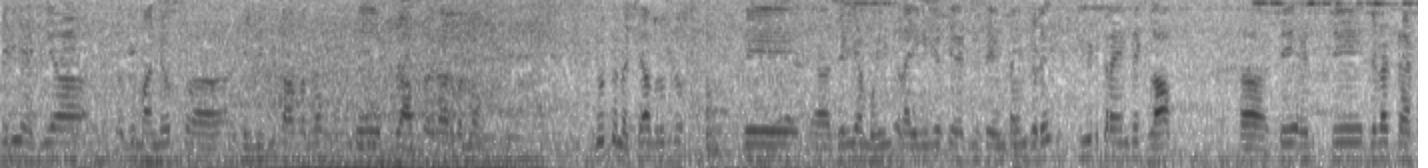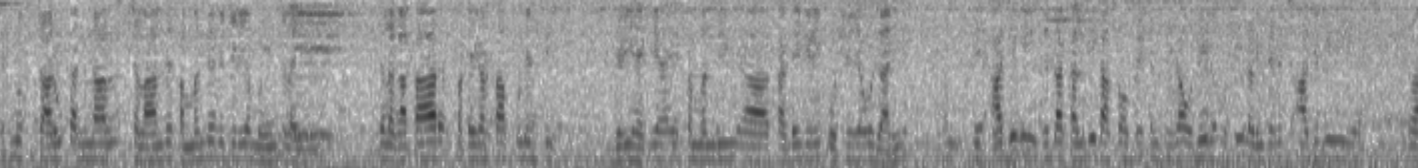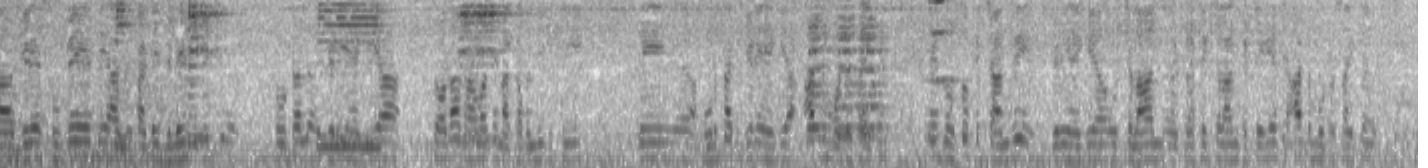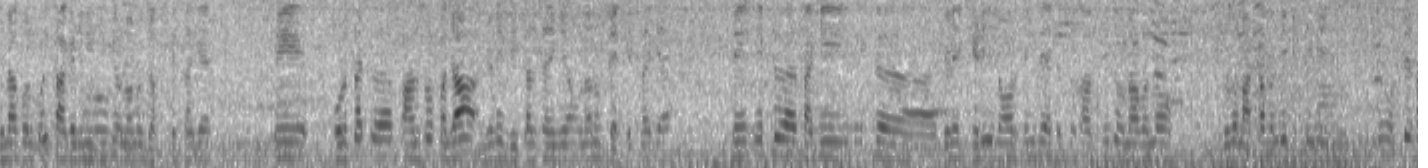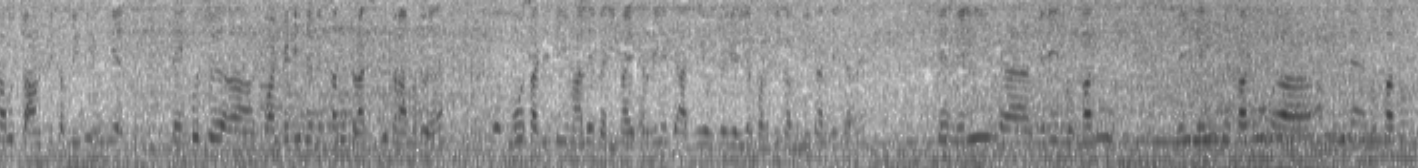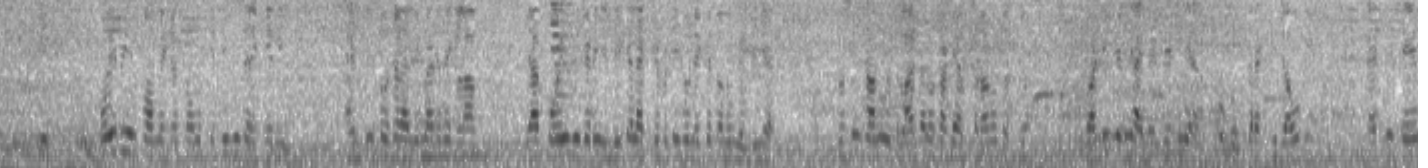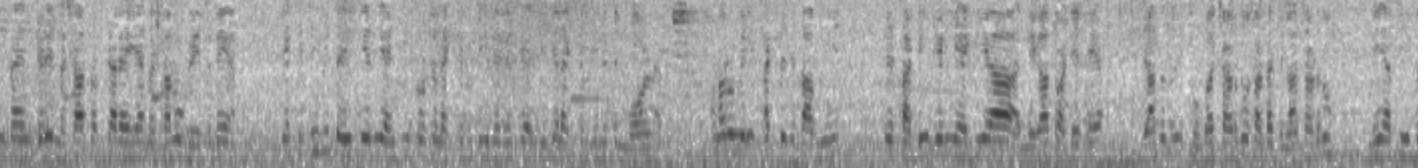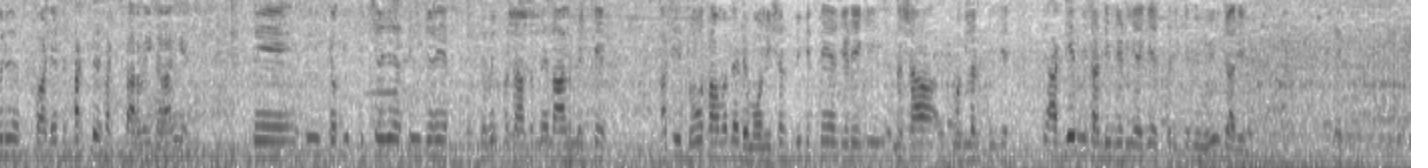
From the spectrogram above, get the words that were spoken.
ਜਿਹੜੀ ਹੈਗੀ ਆ ਕਿਉਂਕਿ ਮਾਨਯੋਗ ਡੀਜੀਪੀ ਸਾਹਿਬ ਵੱਲੋਂ ਤੇ ਪੰਜਾਬ ਸਰਕਾਰ ਵੱਲੋਂ ਯੁੱਧ ਨਸ਼ਿਆਂ ਵਿਰੁੱਧ ਤੇ ਜਿਹੜੀ ਆ ਮੁਹਿੰਮ ਚਲਾਈ ਗਈ ਹੈ ਤੇ ਐਟ ਦੀ ਸੇਮ ਟਾਈਮ ਜਿਹੜੇ ਸਟਰੀਟ ਕ੍ਰਾਈਮ ਦੇ ਖਿਲਾਫ ਅ, ਤੇ ਤੇ ਜਿਹੜਾ ਟ੍ਰੈਫਿਕ ਨੂੰ ਸੁਚਾਰੂ ਢੰਗ ਨਾਲ ਚਲਾਉਣ ਦੇ ਸੰਬੰਧ ਦੇ ਵਿੱਚ ਜਿਹੜੀ ਆ ਮੁਹਿੰਮ ਚਲਾਈ ਗਈ ਹੈ। ਤੇ ਲਗਾਤਾਰ ਫਤਿਹਗੜ੍ਹ ਸਾਹਿਬ ਪੁਲਿਸ ਦੀ ਜਿਹੜੀ ਹੈਗੀ ਆ ਇਸ ਸੰਬੰਧੀ ਅ, ਸਾਡੀ ਜਿਹੜੀ ਕੋਸ਼ਿਸ਼ ਹੈ ਉਹ ਜਾਰੀ ਹੈ। ਤੇ ਅੱਜ ਵੀ ਜਿੱਦਾਂ ਕੱਲ ਵੀ ਕਾਸੋ ਆਪਰੇਸ਼ਨ ਸੀਗਾ ਉਹਦੀ ਉਸੇ ਲੜੀ ਦੇ ਵਿੱਚ ਅੱਜ ਵੀ ਜਿਹੜੇ ਸੂਬੇ ਤੇ ਅੱਜ ਸਾਡੇ ਜ਼ਿਲ੍ਹੇ ਦੇ ਵਿੱਚ ਟੋਟਲ ਜਿਹੜੀ ਹੈਗੀ ਆ 14 ਥਾਵਾਂ ਤੇ ਨਾਕਾਬੰਦੀ ਕੀਤੀ ਗਈ। ਤੇ ਹੁਣ ਤੱਕ ਜਿਹੜੇ ਹੈਗੇ ਆ 8 ਮੋਟਰਸਾਈਕਲ ਤੇ 295 ਜਿਹੜੇ ਹੈਗੇ ਆ ਉਹ ਚਲਾਨ ਟ੍ਰੈਫਿਕ ਚਲਾਨ ਕੱਟੇ ਗਏ ਤੇ 8 ਮੋਟਰਸਾਈਕਲ ਜਿਨ੍ਹਾਂ ਕੋਲ ਕੋਈ ਕਾਗਜ਼ ਨਹੀਂ ਸੀ ਕਿ ਉਹਨਾਂ ਨੂੰ ਜ਼ਬਤ ਕੀਤਾ ਗਿਆ। ਤੇ ਹੁਣ ਤੱਕ 550 ਜਿਹੜੇ ਵਹੀਕਲਸ ਹੈਗੇ ਆ ਉਹਨਾਂ ਨੂੰ ਚੈੱਕ ਕੀਤਾ ਗਿਆ। ਤੇ ਇੱਕ ਸਾਡੀ ਇੱਕ ਜਿਹੜੇ ਖੇੜੀ ਨੌਰ ਸਿੰਘ ਦੇ ਐਸਐਚਓ ਸਾਹਿਬ ਸੀ ਤੇ ਉਹਨਾਂ ਵੱਲੋਂ ਜਦੋਂ ਨਾਕਾਬੰਦੀ ਕੀਤੀ ਗਈ ਸੀ, ਤੇ ਉੱਤੇ ਸਾਨੂੰ ਚਾਂਸ ਰਿਕਵਰੀ ਦੀ ਹੁੰਦੀ ਹੈ ਤੇ ਕੁਝ ਕੁਆਂਟੀਟੀ ਦੇ ਵਿੱਚ ਸਾਨੂੰ ਡਰੱਗਸ ਵੀ ਬਰਾਮਦ ਹੋਇਆ ਤੇ ਉਹ ਸਾਡੀ ਟੀਮ ਹਾਲੇ ਵੈਰੀਫਾਈ ਕਰ ਰਹੀ ਹੈ ਤੇ ਅੱਗੇ ਉਸ ਦੇ ਜਿਹੜੀ ਬਣਦੀ ਕਾਨੂੰਨੀ ਕਾਰਵਾਈ ਕਰ ਰਹੇ ਹਾਂ। ਤੇ ਮੇਰੀ ਜਿਹੜੇ ਲੋਕਾਂ ਨੂੰ, ਮੇਰੀ ਇਹ ਲੋਕਾਂ ਨੂੰ ਅਪੀਲ ਹੈ ਲੋਕਾਂ ਤੋਂ ਕਿ ਕੋਈ ਵੀ ਇਨਫੋਰਮੇਸ਼ਨ ਤੁਹਾਨੂੰ ਕਿਸੇ ਵੀ ਤਰੀਕੇ ਦੀ ਐਂਟੀ ਸੋਸ਼ਲ ਐਲੀਮੈਂਟ ਦੇ ਖਿਲਾਫ ਜਾਂ ਕੋਈ ਵੀ ਜਿਹੜੀ ਇਲੀਗਲ ਐਕਟੀਵਿਟੀ ਨੂੰ ਲੈ ਕੇ ਤੁਹਾਨੂੰ ਮਿਲਦੀ ਹੈ, ਤੁਸੀਂ ਸਾਨੂੰ ਇਤਲਾਹ ਕਰੋ, ਸਾਡੇ ਅਫਸਰਾਂ ਨੂੰ ਦੱਸਿਓ। ਤੁਹਾਡੀ ਜਿਹੜੀ ਆਈਡੈਂਟੀਟੀ ਹੈ, ਉਹ ਗੁਪਤ ਰੱਖੀ ਜਾਊਗੀ। ਐਟ ਦੀ ਸੇਮ ਟਾਈਮ ਜਿਹੜੇ ਨਸ਼ਾ ਤਸਕਰ ਹੈ ਜਾਂ ਨਸ਼ਾ ਨੂੰ ਵੇਚਦੇ ਆ, ਜਾਂ ਕਿਸੇ ਵੀ ਤਰੀਕੇ ਦੀ ਐਂਟੀ ਸੋਸ਼ਲ ਐਕਟੀਵਿਟੀ ਦੇ ਵਿੱਚ ਜਾਂ ਲੀਗਲ ਐਕਟੀਵਿਟੀ ਦੇ ਵਿੱਚ ਇਨਵੋਲਡ ਹੈ ਉਹਨਾਂ ਨੂੰ ਮੇਰੀ ਸਖਤ ਚੇਤਾਵਨੀ ਹੈ ਤੇ ਸਾਡੀ ਜਿਹੜੀ ਹੈਗੀ ਆ ਨਿਗਾਹ ਤੁਹਾਡੇ ਤੇ ਆ। ਜਾਂ ਤਾਂ ਤੁਸੀਂ ਸੂਬਾ ਛੱਡ ਦਿਓ, ਸਾਡਾ ਜ਼ਿਲ੍ਹਾ ਛੱਡ ਦਿਓ, ਨਹੀਂ, ਅਸੀਂ ਫਿਰ ਤੁਹਾਡੇ ਤੇ ਸਖਤ ਤੇ ਸਖਤ ਕਾਰਵਾਈ ਕਰਾਂਗੇ। ਤੇ ਅਸੀਂ ਕਿਉਂਕਿ ਪਿੱਛੇ ਜੇ ਅਸੀਂ ਜਿਹੜੇ ਸਿਵਲ ਪ੍ਰਸ਼ਾਸਨ ਦੇ ਨਾਲ ਮਿਲ ਕੇ ਅਸੀਂ ਦੋ ਥਾਵਾਂ ਤੇ ਡਿਮੋਲੀਸ਼ਨਸ ਵੀ ਕੀਤੇ ਆ, ਜਿਹੜੇ ਕਿ ਨਸ਼ਾ ਸਮਗਲਰ ਸੀਗੇ, ਤੇ ਅੱਗੇ ਵੀ ਸਾਡੀ ਜਿਹੜੀ ਹੈਗੀ ਇਸ ਤਰੀਕੇ ਦੀ ਮੁਹਿੰਮ ਜਾਰੀ ਰਹੇਗੀ ਠੀਕ ਹੈ।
